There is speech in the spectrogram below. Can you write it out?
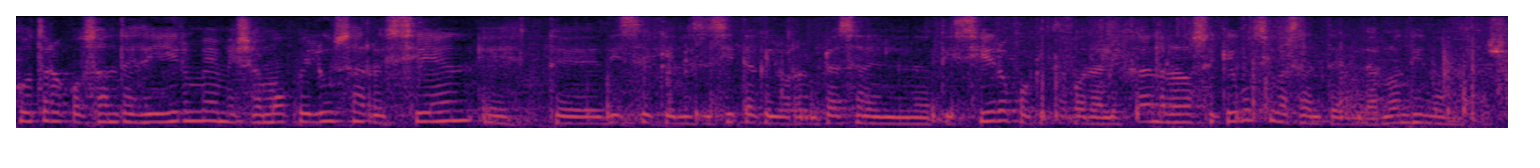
Otra cosa, antes de irme, me llamó Pelusa recién. Este, dice que necesita que lo reemplacen en el noticiero porque está con Alejandra, no sé qué. Vos ibas a entender, no entiendo nada yo.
